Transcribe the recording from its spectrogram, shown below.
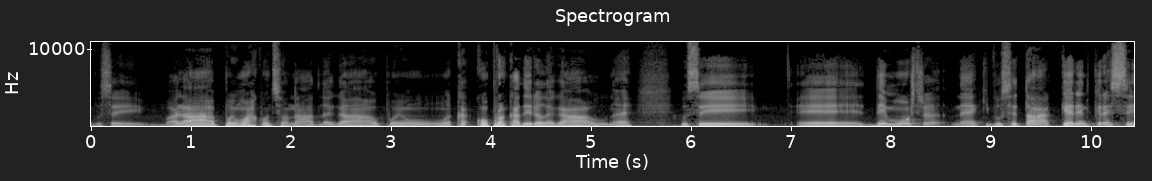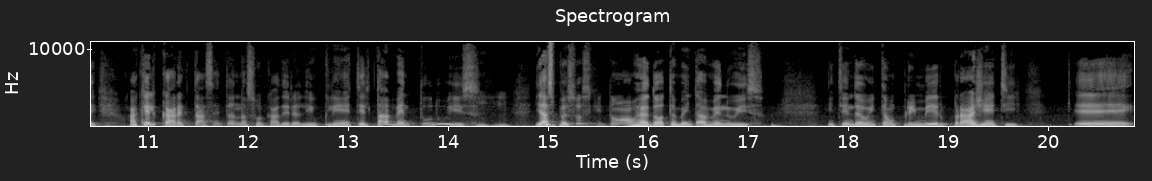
Você vai lá, põe um ar-condicionado legal, põe um, uma, compra uma cadeira legal, né? Você é, demonstra né, que você está querendo crescer. Aquele cara que está sentando na sua cadeira ali, o cliente, ele está vendo tudo isso. Uhum. E as pessoas que estão ao redor também estão tá vendo isso. Entendeu? Então, primeiro, para a gente é,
